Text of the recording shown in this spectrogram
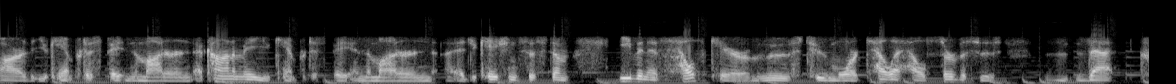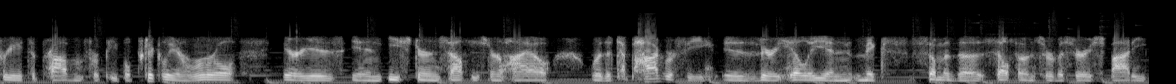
are that you can't participate in the modern economy, you can't participate in the modern uh, education system. Even as healthcare moves to more telehealth services, that creates a problem for people, particularly in rural areas in eastern, southeastern Ohio, where the topography is very hilly and makes some of the cell phone service very spotty.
